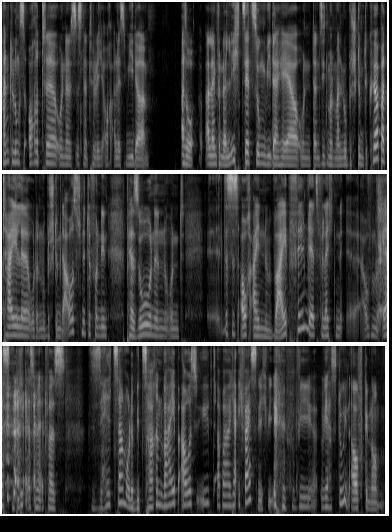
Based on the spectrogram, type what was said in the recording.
Handlungsorte und es ist natürlich auch alles wieder, also allein von der Lichtsetzung wieder her und dann sieht man mal nur bestimmte Körperteile oder nur bestimmte Ausschnitte von den Personen und äh, das ist auch ein Vibe-Film, der jetzt vielleicht äh, auf den ersten Blick erstmal etwas seltsam oder bizarren Vibe ausübt, aber ja, ich weiß nicht, wie, wie, wie hast du ihn aufgenommen?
